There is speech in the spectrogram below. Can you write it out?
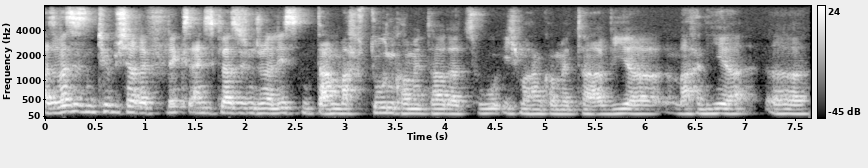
also was ist ein typischer Reflex eines klassischen Journalisten? Da machst du einen Kommentar dazu, ich mache einen Kommentar, wir machen hier, äh,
